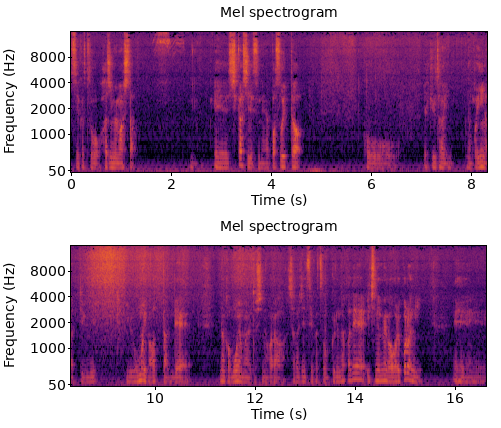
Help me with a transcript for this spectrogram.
生活を始めました、うん。えーしかしですねやっぱそういったこう野球隊員なんかいいなっていういう思いがあったんでなんかモヤモヤとしながら社会人生活を送る中で1年目が終わる頃に、え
